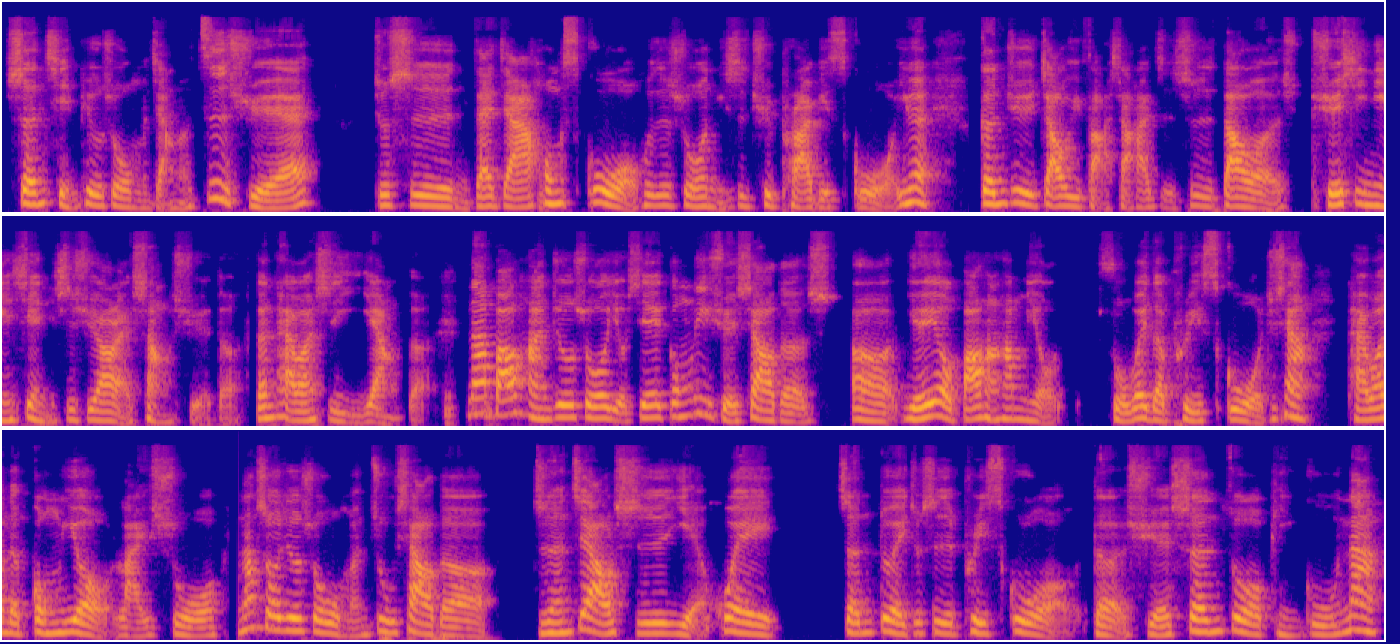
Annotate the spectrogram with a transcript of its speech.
申请。譬如说我们讲的自学。就是你在家 homeschool，或者说你是去 private school，因为根据教育法，小孩子是到了学习年限，你是需要来上学的，跟台湾是一样的。那包含就是说，有些公立学校的，呃，也有包含他们有所谓的 preschool，就像台湾的公幼来说，那时候就是说，我们住校的职能治疗师也会。针对就是 preschool 的学生做评估，那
